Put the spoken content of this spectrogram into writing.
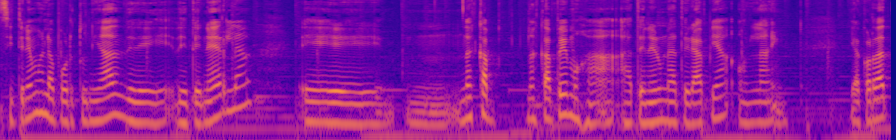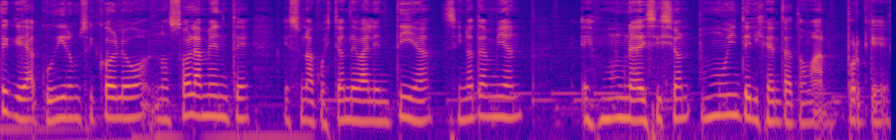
si tenemos la oportunidad de, tenerla, eh, no, escapemos a, a tener una terapia online. Y acordate que acudir a un psicólogo no solamente es una cuestión de valentía, sino también es una decisión muy inteligente a tomar, porque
